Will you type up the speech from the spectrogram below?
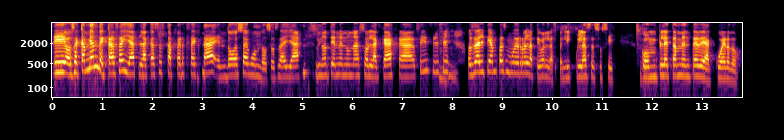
Sí, o sea, cambian de casa y ya la casa está perfecta en dos segundos, o sea, ya Sí. no tienen una sola caja. Sí, sí, sí. O sea, el tiempo es muy relativo en las películas, eso sí, sí. completamente de acuerdo.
